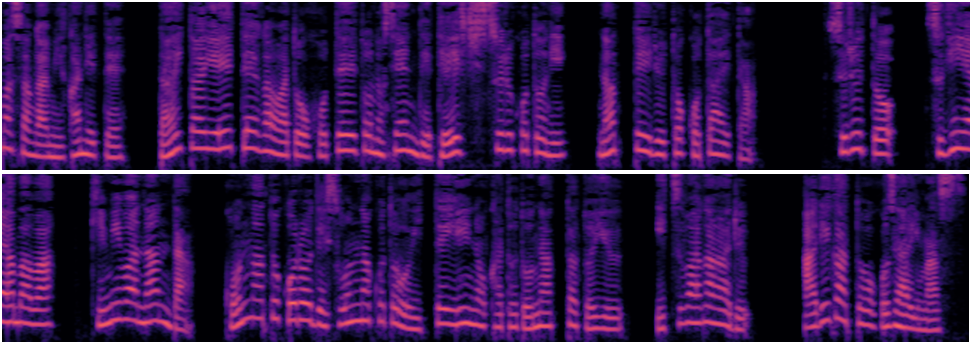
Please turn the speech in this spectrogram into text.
政が見かねて、大体永定川と補定との線で停止することになっていると答えた。すると、杉山は、君はなんだ、こんなところでそんなことを言っていいのかと怒鳴ったという逸話がある。ありがとうございます。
